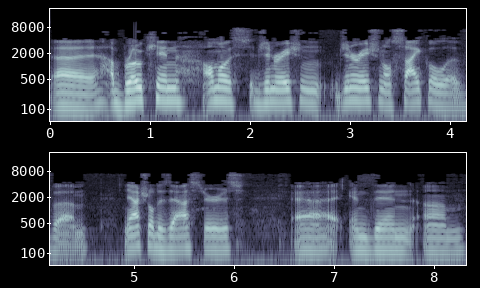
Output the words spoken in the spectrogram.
uh, a broken, almost generation generational cycle of um, natural disasters, uh, and then um,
